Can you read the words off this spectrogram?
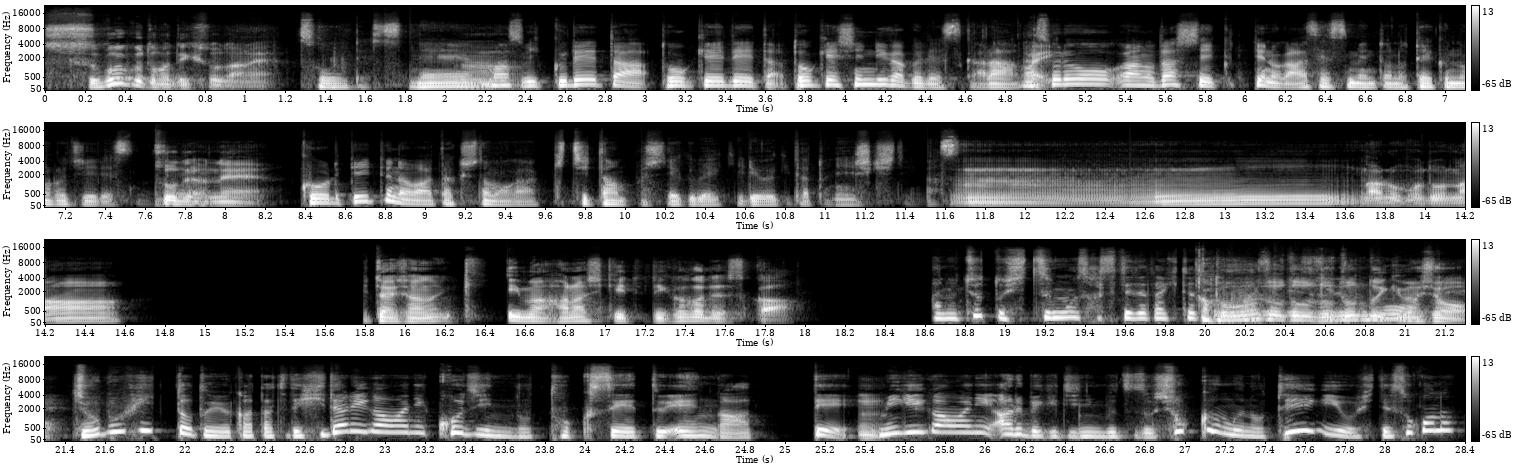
すごいことができそうだね。そうですね、うん。まずビッグデータ統計データ統計心理学ですから、まあ、はい。それをあの出していくっていうのがアセスメントのテクノロジーですのでそうだよね。クオリティっていうのは私どもがきっちり担保していくべき領域だと認識しています、うーん、なるほどな。伊谷さん、き今話聞いてていかがですか？あのちょっと質問させていただきたいと思どううんですどもぞどうぞ、どんどん行きましょジョブフィットという形で左側に個人の特性という円があって、うん。右側にあるべき人物像職務の定義をしてそこのフ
